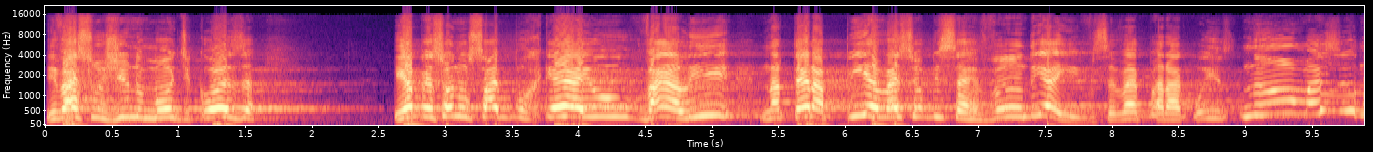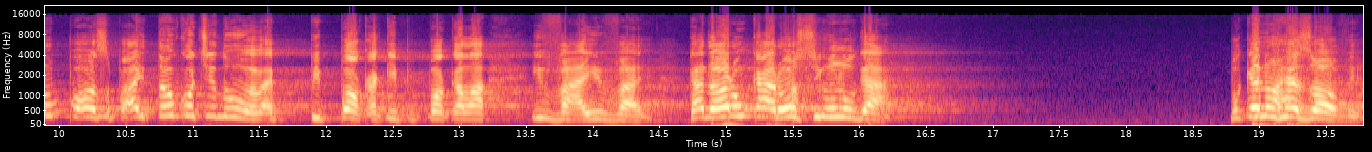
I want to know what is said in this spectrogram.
E vai surgindo um monte de coisa. E a pessoa não sabe porquê, aí vai ali na terapia, vai se observando, e aí? Você vai parar com isso? Não, mas eu não posso. Então continua, vai pipoca aqui, pipoca lá, e vai, e vai. Cada hora um caroço em um lugar. Porque não resolve.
